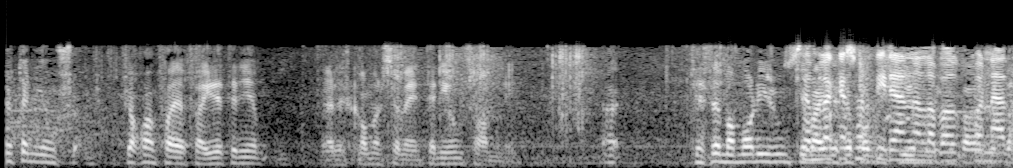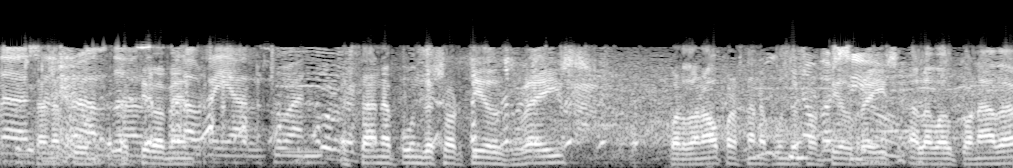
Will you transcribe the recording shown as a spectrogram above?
Jo tenia un so... jo quan feia feina tenia, era el començament, tenia un somni. Eh, Des de memòries un Sembla treball que sortiran a la balconada central efectivament. Palau Reial, Joan. Estan a punt de sortir els Reis, perdoneu, però estan a punt de sortir els Reis a la balconada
